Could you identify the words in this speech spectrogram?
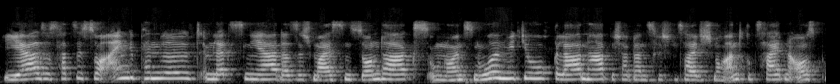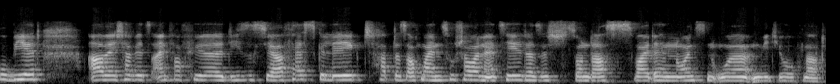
Ja, also es hat sich so eingependelt im letzten Jahr, dass ich meistens sonntags um 19 Uhr ein Video hochgeladen habe. Ich habe dann zwischenzeitlich noch andere Zeiten ausprobiert, aber ich habe jetzt einfach für dieses Jahr festgelegt, habe das auch meinen Zuschauern erzählt, dass ich sonntags weiterhin 19 Uhr ein Video hochlade.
